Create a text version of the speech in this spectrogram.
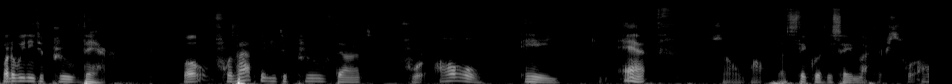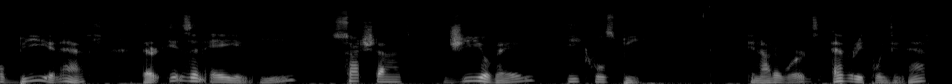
What do we need to prove there? Well, for that we need to prove that for all a in f, so well, let's stick with the same letters. For all b in f, there is an a in e such that g of a equals b. In other words, every point in f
